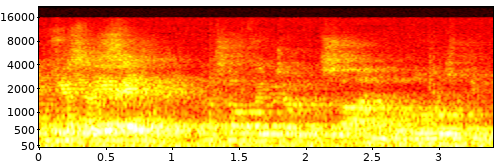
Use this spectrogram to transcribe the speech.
And your spirit. Let us offer each other the sign of the Lord's peace.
